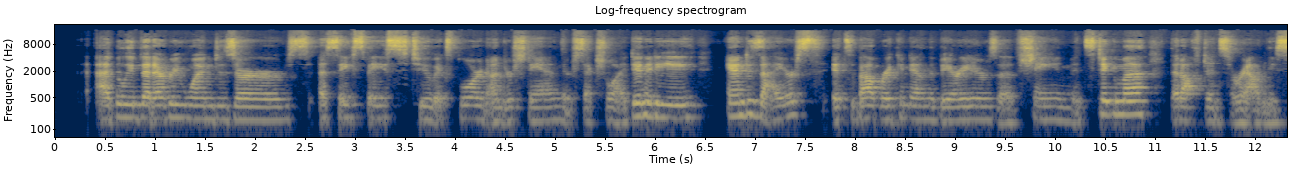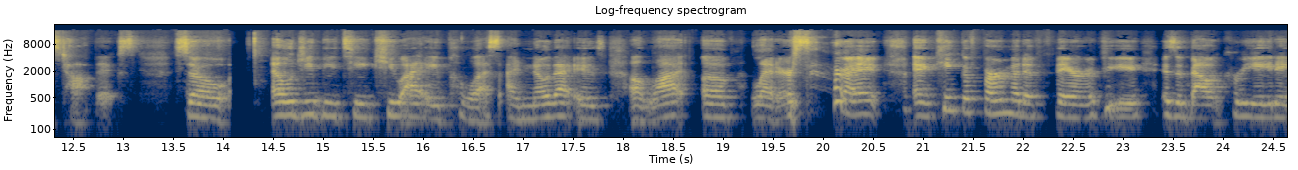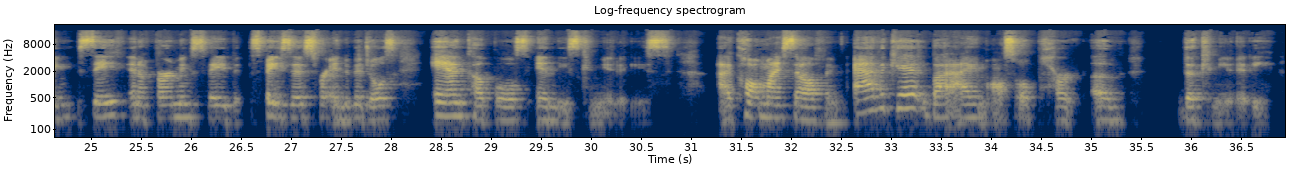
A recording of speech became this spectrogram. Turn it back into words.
I believe that everyone deserves a safe space to explore and understand their sexual identity and desires. It's about breaking down the barriers of shame and stigma that often surround these topics. So, LGBTQIA plus. I know that is a lot of letters, right? And kink affirmative therapy is about creating safe and affirming spaces for individuals and couples in these communities. I call myself an advocate, but I am also a part of the community.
